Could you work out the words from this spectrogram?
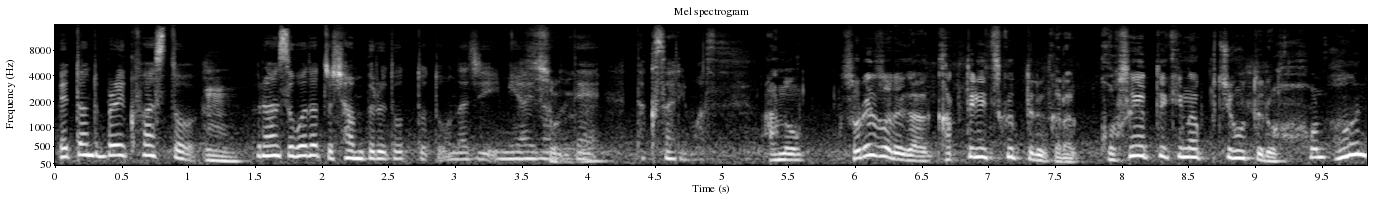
ベッドブレイクファストうん。フランス語だとシャンブルドットと同じ意味合いなので、ね。たくさんあります。あのそれぞれが勝手に作ってるから個性的なプチホテル本本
